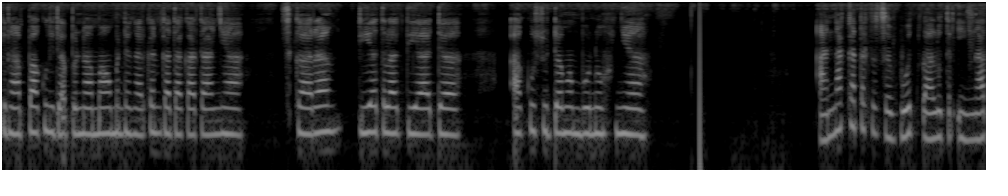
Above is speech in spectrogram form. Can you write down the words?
kenapa aku tidak pernah mau mendengarkan kata-katanya? Sekarang dia telah tiada Aku sudah membunuhnya. Anak katak tersebut lalu teringat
